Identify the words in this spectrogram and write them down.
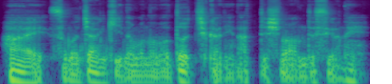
はい、そのジャンキーなもののどっちかになってしまうんですよね。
